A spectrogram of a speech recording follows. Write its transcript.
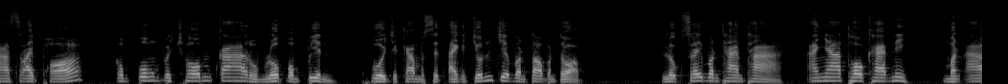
អាស្រ័យផល កំពុងប្រឈមការរំលោភបំពានធ្វើជាកម្មសិទ្ធិឯកជនជាបន្តបន្ទាប់ លោកស្រីបន្ថែមថាអាជ្ញាធរខេត្តនេះមិនអើ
